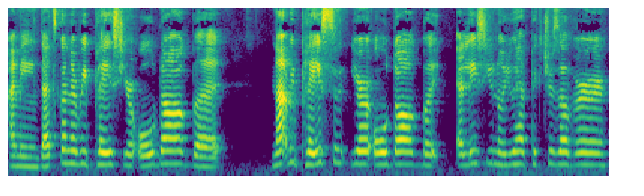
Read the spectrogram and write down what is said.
I mean, that's going to replace your old dog, but not replace your old dog, but at least you know you have pictures of her.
